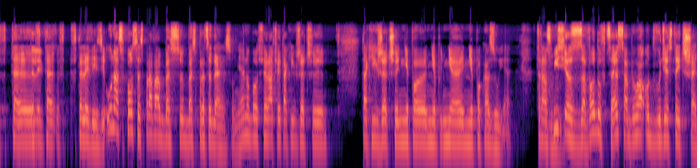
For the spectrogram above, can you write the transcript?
w, te, w, te, w, telewizji. U nas w Polsce sprawa bez, bez precedensu, nie? No bo się raczej takich rzeczy takich rzeczy nie, po, nie, nie, nie pokazuje. Transmisja mhm. z zawodów CSA była o 23,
